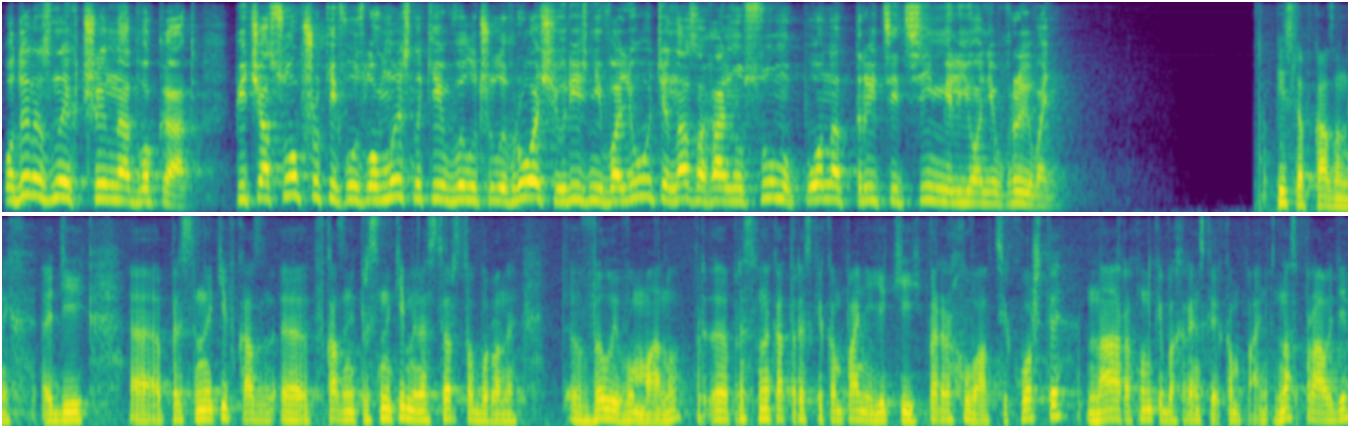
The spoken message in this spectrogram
Один із них чинний адвокат. Під час обшуків у зловмисників вилучили гроші у різній валюті на загальну суму понад 37 мільйонів гривень. Після вказаних е, дій е, представники е, вказані представники Міністерства оборони ввели в оману е, представника турецької компанії, який перерахував ці кошти на рахунки бахрейнської компанії. Насправді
